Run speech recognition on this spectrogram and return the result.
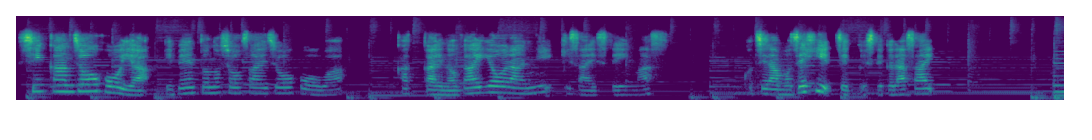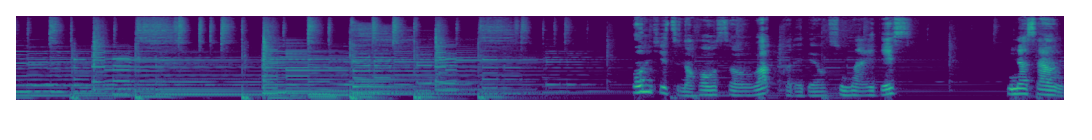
新刊情報やイベントの詳細情報は各回の概要欄に記載しています。こちらもぜひチェックしてください。本日の放送はこれでおしまいです。皆さん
